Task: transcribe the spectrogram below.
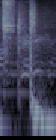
okay.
